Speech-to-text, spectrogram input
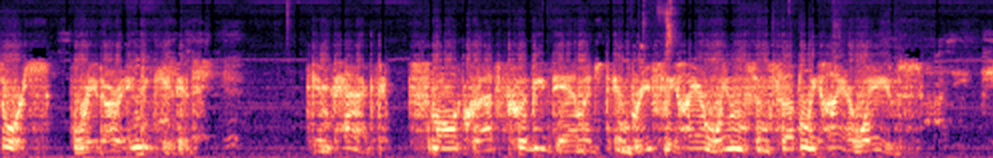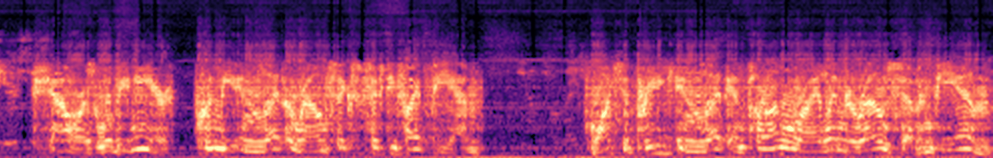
Source, radar indicated. Impact, small craft could be damaged and briefly higher winds and suddenly higher waves. Showers will be near Quinby Inlet around 6.55 p.m. Watch the Wachapreague Inlet and Parramore Island around 7 p.m.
